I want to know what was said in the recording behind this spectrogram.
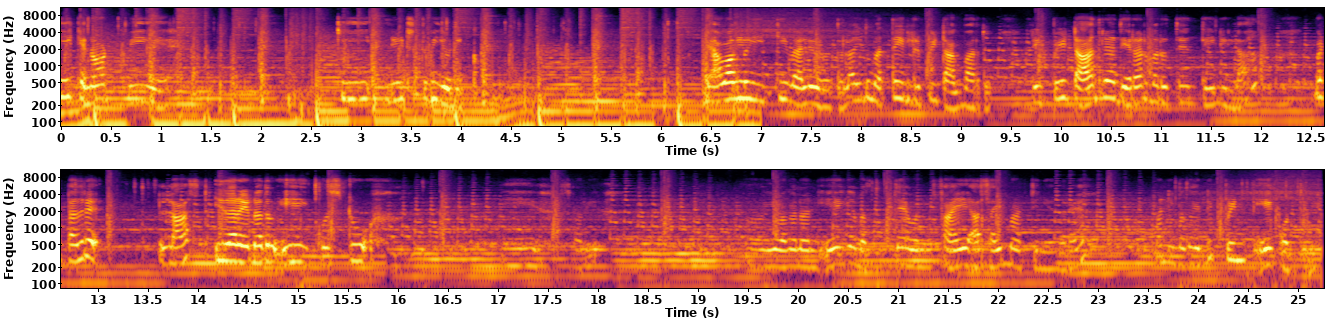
key cannot be key needs to be unique ಯಾವಾಗಲೂ ಈ ಕೀ ವ್ಯಾಲ್ಯೂ ಇರುತ್ತಲ್ಲ, ಇದು ಮತ್ತೆ ಇಲ್ಲಿ ರಿಪೀಟ್ ಆಗಬಾರ್ದು. ರಿಪೀಟ್ ಆದರೆ ಅದು ಎರರ್ ಬರುತ್ತೆ ಅಂತ ಏನಿಲ್ಲ ಬಟ್ ಆದರೆ ಲಾಸ್ಟ್ ಇದರ ಏನಾದರೂ ಎ ಈಕ್ವಲ್ಸ್ ಟು ಈ ಸಾರಿ ಇವಾಗ ನಾನು ಎಗೆ ಮತ್ತೆ ಒಂದು ಫೈ ಅಸೈನ್ ಮಾಡ್ತೀನಿ ಅಂದರೆ, ನಾನು ಇವಾಗ ಇಲ್ಲಿ ಪ್ರಿಂಟ್ ಎ ಕೊಡ್ತೀನಿ.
